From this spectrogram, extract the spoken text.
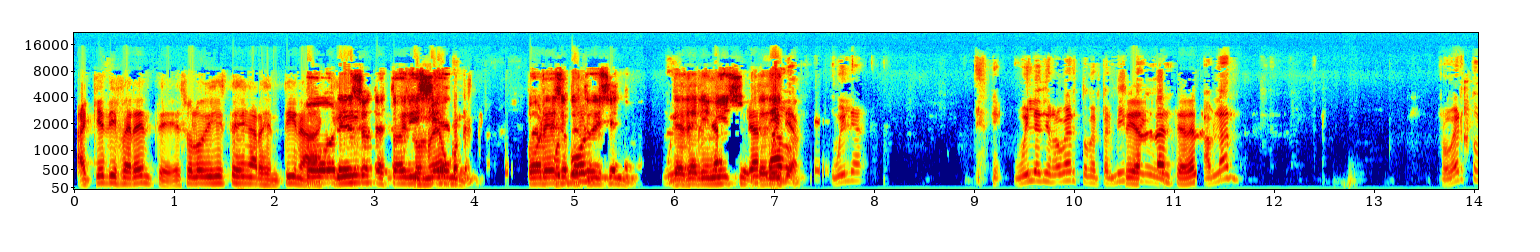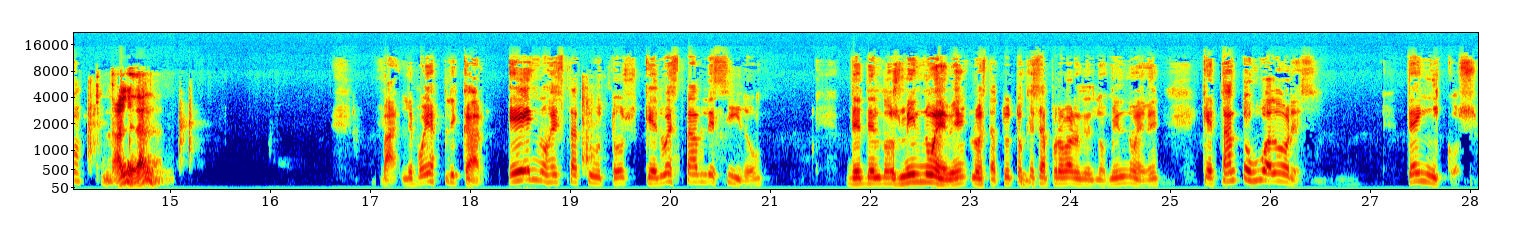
Aquí es diferente, eso lo dijiste en Argentina. Por eso te estoy diciendo. Por eso te estoy diciendo. Desde el inicio. William, William, William, y Roberto, ¿me permiten hablar? Roberto. Dale, dale. Va, les voy a explicar. En los estatutos quedó establecido desde el 2009, los estatutos que se aprobaron desde el 2009, que tantos jugadores, técnicos,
